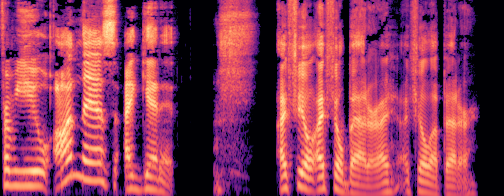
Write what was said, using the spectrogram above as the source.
from you on this. I get it. I feel I feel better. I, I feel a lot better.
